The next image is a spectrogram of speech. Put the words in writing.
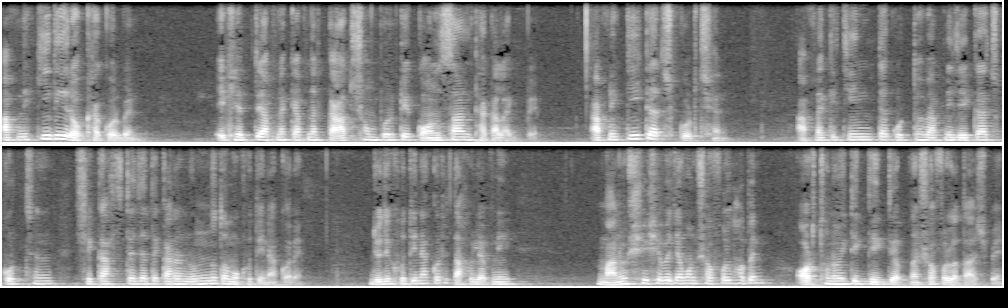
আপনি কি দিয়ে রক্ষা করবেন? এক্ষেত্রে আপনাকে আপনার কাজ সম্পর্কে কনসার্ন থাকা লাগবে। আপনি কি কাজ করছেন? আপনাকে চিন্তা করতে হবে আপনি যে কাজ করছেন, সে কাজটা যাতে কারও ন্যূনতম ক্ষতি না করে। যদি ক্ষতি না করে, তাহলে আপনি মানুষ হিসেবে যেমন সফল হবেন, অর্থনৈতিক দিক দিয়ে আপনার সফলতা আসবে।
